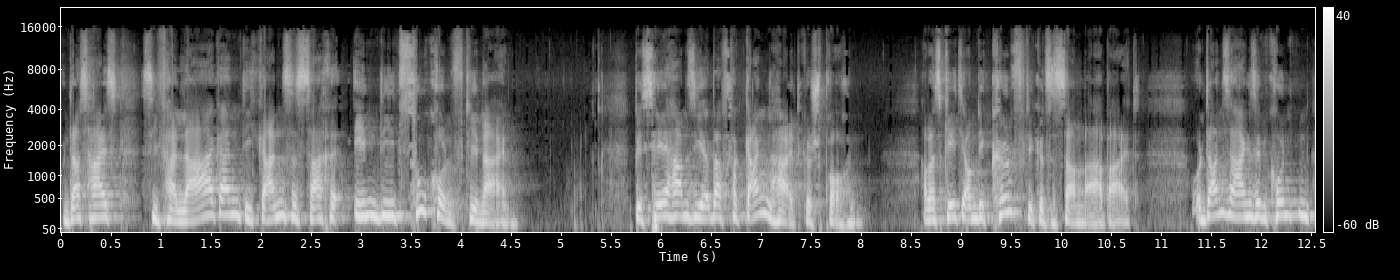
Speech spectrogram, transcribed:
Und das heißt, Sie verlagern die ganze Sache in die Zukunft hinein. Bisher haben Sie ja über Vergangenheit gesprochen. Aber es geht ja um die künftige Zusammenarbeit. Und dann sagen Sie dem Kunden,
